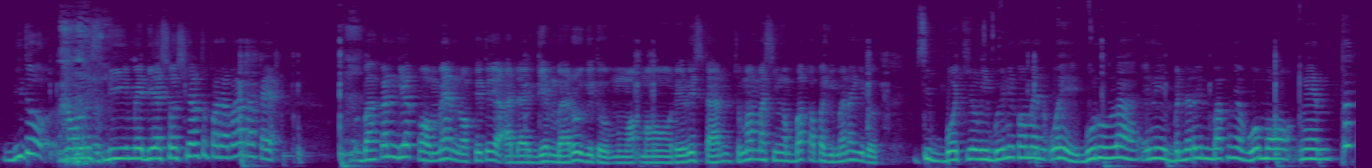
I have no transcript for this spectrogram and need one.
dia tuh nulis di media sosial tuh parah-parah kayak bahkan dia komen waktu itu ya ada game baru gitu mau, mau rilis kan cuma masih ngebug apa gimana gitu si bocil wibu ini komen weh burulah ini benerin bugnya gue mau ngentet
